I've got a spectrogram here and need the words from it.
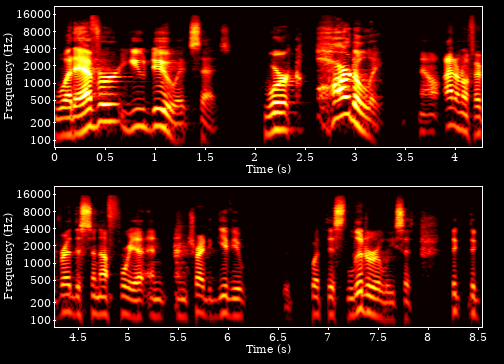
Whatever you do, it says, work heartily. Now, I don't know if I've read this enough for you and, and tried to give you what this literally says. The, the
